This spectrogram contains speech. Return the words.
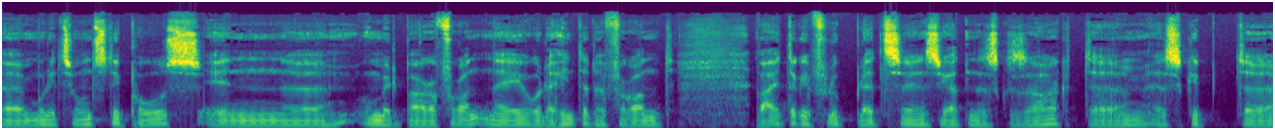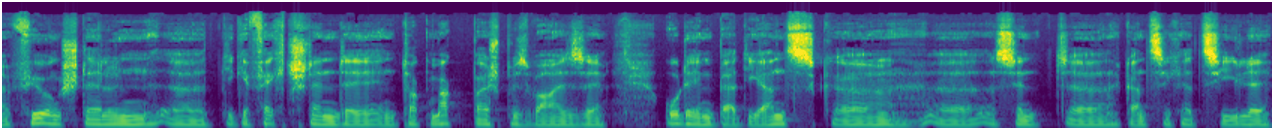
Äh, Munitionsdepots in äh, unmittelbarer Frontnähe oder hinter der Front, weitere Flugplätze, Sie hatten das gesagt. Äh, es gibt äh, Führungsstellen, äh, die Gefechtsstände in Tokmak beispielsweise oder in Berdiansk sind ganz sicher Ziele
